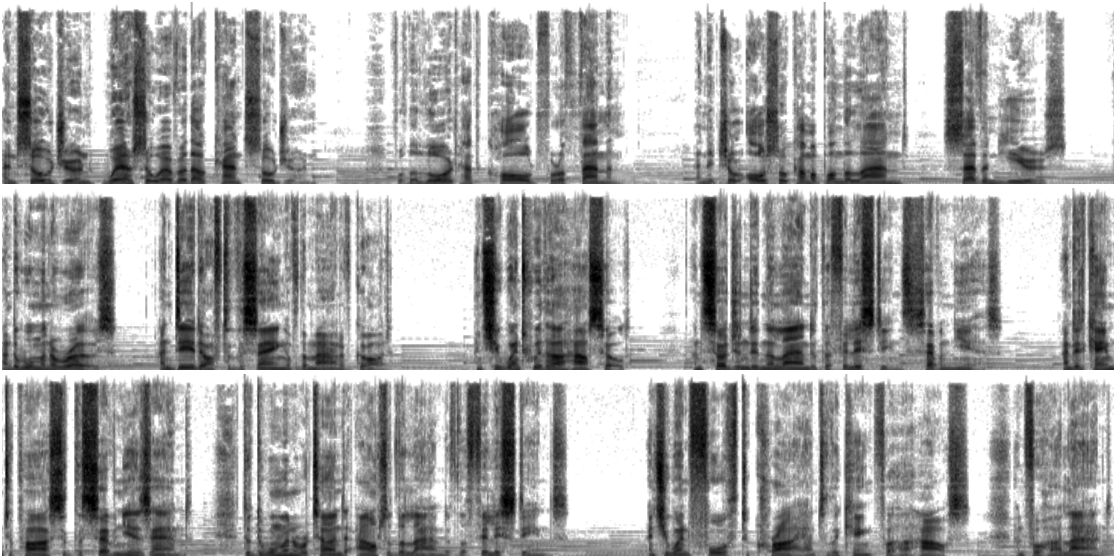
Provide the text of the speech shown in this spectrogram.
and sojourn wheresoever thou canst sojourn. For the Lord hath called for a famine, and it shall also come upon the land seven years. And the woman arose, and did after the saying of the man of God. And she went with her household, and sojourned in the land of the Philistines seven years. And it came to pass at the seven years' end, that the woman returned out of the land of the Philistines. And she went forth to cry unto the king for her house, and for her land.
